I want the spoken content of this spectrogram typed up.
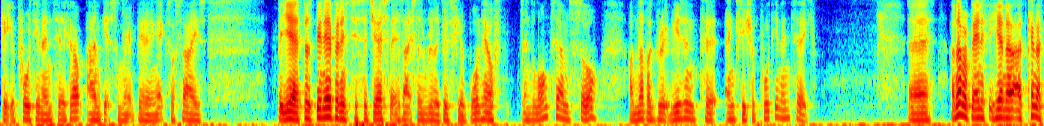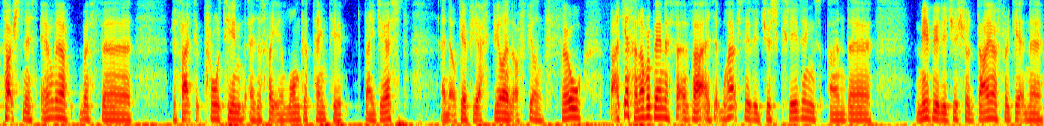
get your protein intake up and get some weight bearing exercise. But yeah, there's been evidence to suggest that it's actually really good for your bone health in the long term. So, another great reason to increase your protein intake. Uh, another benefit here, now I kind of touched on this earlier with uh, the fact that protein is a slightly longer time to digest and it'll give you a feeling of feeling full. But I guess another benefit of that is it will actually reduce cravings and uh, maybe reduce your desire for getting uh,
